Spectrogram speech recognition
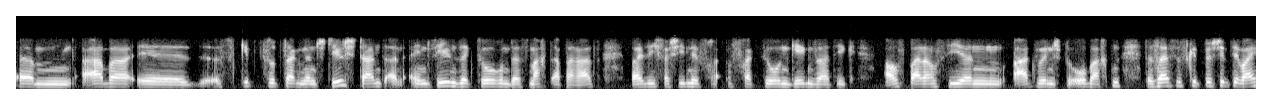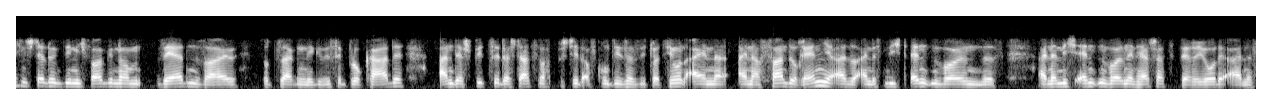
ähm, aber äh, es gibt sozusagen einen Stillstand an, in vielen Sektoren des Machtapparats, weil sich verschiedene Fra Fraktionen gegenseitig aufbalancieren, argwöhnisch beobachten. Das heißt, es gibt bestimmte Weichenstellungen, die nicht vorgenommen werden, weil sozusagen eine gewisse Blockade an der Spitze der Staatsmacht besteht aufgrund dieser Situation einer, einer fin de règne, also eines nicht enden wollendes, einer nicht enden wollenden Herrschaftsperiode eines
